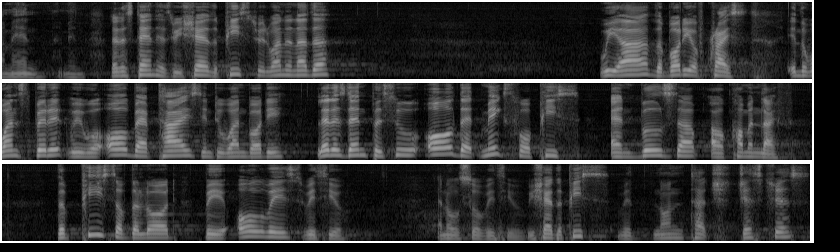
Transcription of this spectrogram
Amen. Amen. Let us stand as we share the peace with one another. We are the body of Christ. In the one Spirit, we were all baptized into one body. Let us then pursue all that makes for peace and builds up our common life. The peace of the Lord be always with you and also with you. We share the peace with non touch gestures.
